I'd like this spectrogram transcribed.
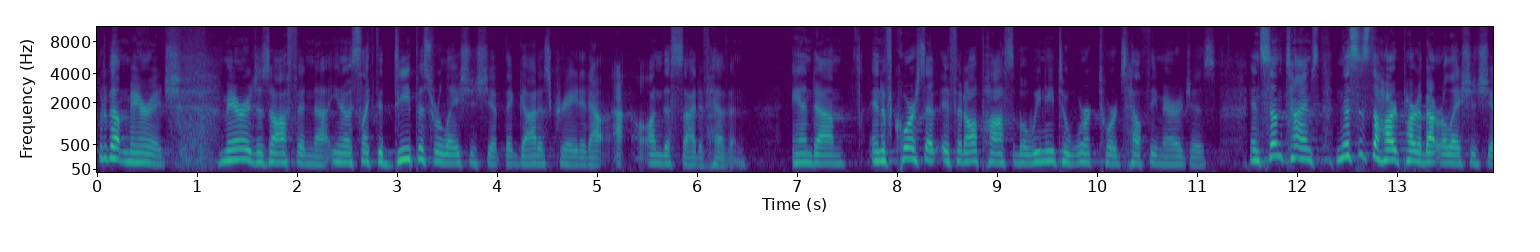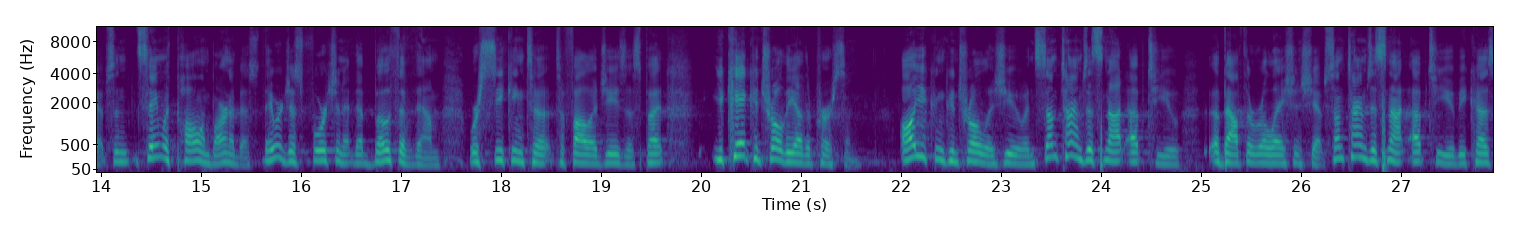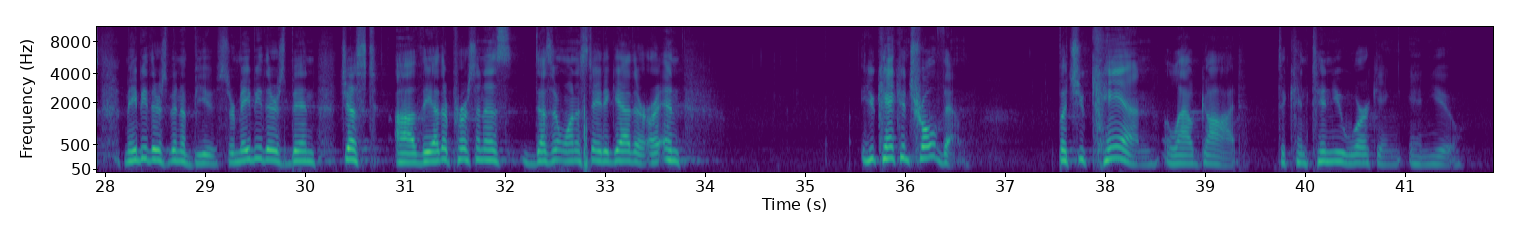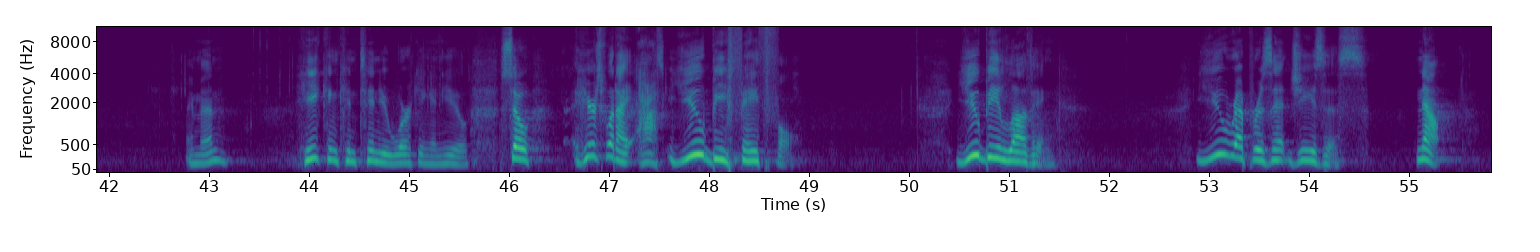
what about marriage? Marriage is often, uh, you know, it's like the deepest relationship that God has created out, out on this side of heaven. And, um, and of course, if at all possible, we need to work towards healthy marriages. And sometimes, and this is the hard part about relationships, and same with Paul and Barnabas. They were just fortunate that both of them were seeking to, to follow Jesus. But you can't control the other person. All you can control is you. And sometimes it's not up to you about the relationship. Sometimes it's not up to you because maybe there's been abuse, or maybe there's been just uh, the other person has, doesn't want to stay together. Or, and you can't control them. But you can allow God to continue working in you. Amen? He can continue working in you. So here's what I ask you be faithful, you be loving, you represent Jesus. Now,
